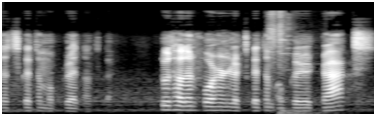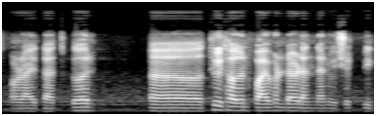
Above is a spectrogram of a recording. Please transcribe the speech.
let's get some upgrades on this guy. 2400, let's get some upgraded tracks. Alright, that's good. Uh 3500 and then we should be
